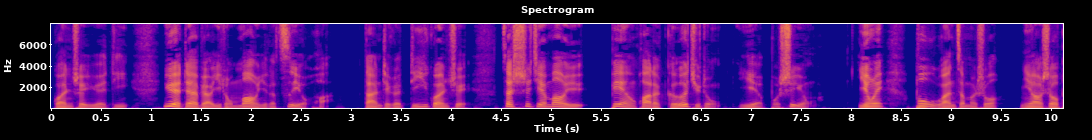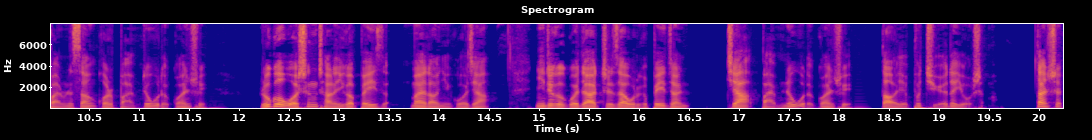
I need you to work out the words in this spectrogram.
关税越低，越代表一种贸易的自由化。但这个低关税在世界贸易变化的格局中也不适用了，因为不管怎么说，你要收百分之三或者百分之五的关税。如果我生产了一个杯子卖到你国家，你这个国家只在我这个杯子上加百分之五的关税，倒也不觉得有什么。但是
